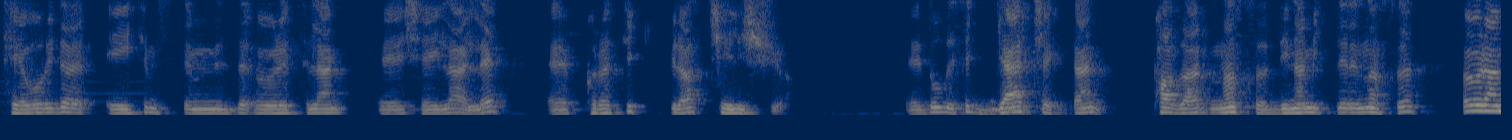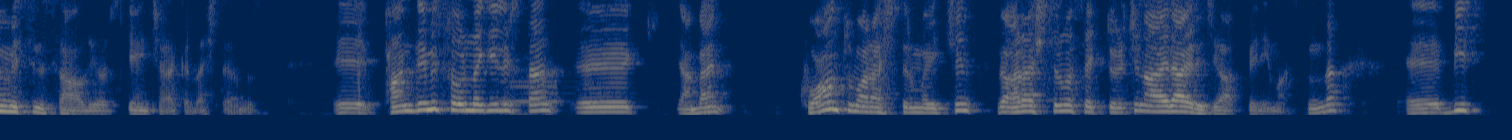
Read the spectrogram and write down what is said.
teoride eğitim sistemimizde öğretilen e, şeylerle e, pratik biraz çelişiyor. E, dolayısıyla gerçekten pazar nasıl, dinamikleri nasıl öğrenmesini sağlıyoruz genç arkadaşlarımızın. E, pandemi soruna gelirsen, e, yani ben kuantum araştırma için ve araştırma sektörü için ayrı ayrı cevap vereyim aslında. E, biz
